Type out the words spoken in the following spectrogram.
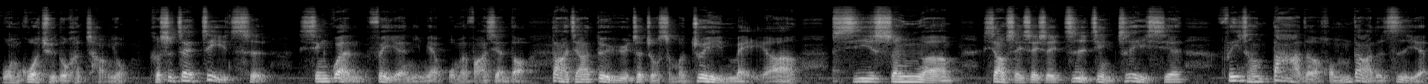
我们过去都很常用，可是在这一次新冠肺炎里面，我们发现到大家对于这种什么最美啊、牺牲啊、向谁谁谁致敬这些非常大的宏大的字眼。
